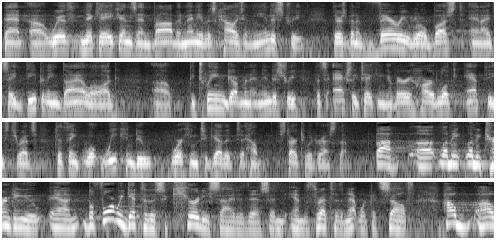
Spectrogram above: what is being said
that uh, with Nick Akins and Bob and many of his colleagues in the industry, there's been a very robust and I'd say deepening dialogue uh, between government and industry that's actually taking a very hard look at these threats to think what we can do working together to help start to address them. Bob, uh, let me let me turn to you. And before we get to the security side of this and, and the threat to the network itself, how how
